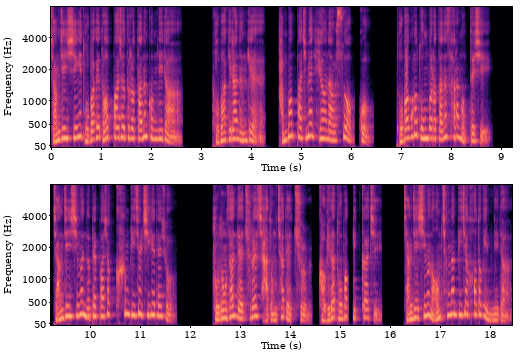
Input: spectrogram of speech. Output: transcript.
장진싱이 도박에 더 빠져들었다는 겁니다. 도박이라는 게 한 번 빠지면 헤어나올 수 없고 도박으로 돈 벌었다는 사람 없듯이 장진싱은 늪에 빠져 큰 빚을 지게 되죠. 부동산 대출에 자동차 대출, 거기다 도박빚까지. 장진싱은 엄청난 빚의 허덕입니다.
